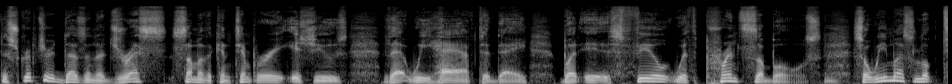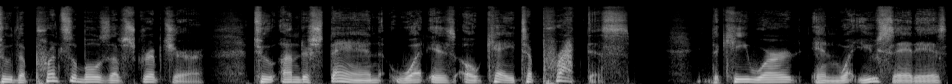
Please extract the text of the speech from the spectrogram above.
The scripture doesn't address some of the contemporary issues that we have today, but it is filled with principles. So we must look to the principles of scripture to understand what is okay to practice. The key word in what you said is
